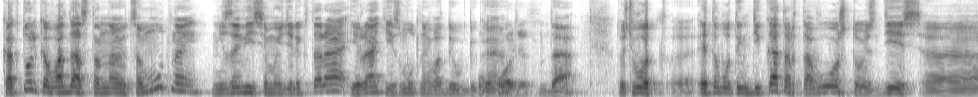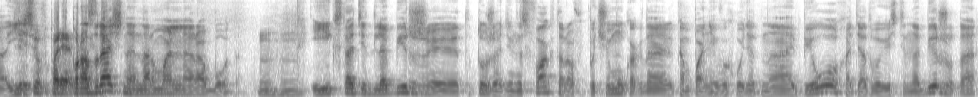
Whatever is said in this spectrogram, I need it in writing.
Как только вода становится мутной, независимые директора и раки из мутной воды убегают. Уходят. Да. То есть вот э, это вот индикатор того, что здесь, э, здесь есть прозрачная нормальная работа. Угу. И, кстати, для биржи это тоже один из факторов, почему, когда компании выходят на IPO, хотят вывести на биржу, да,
